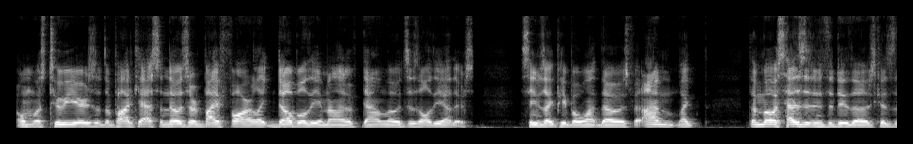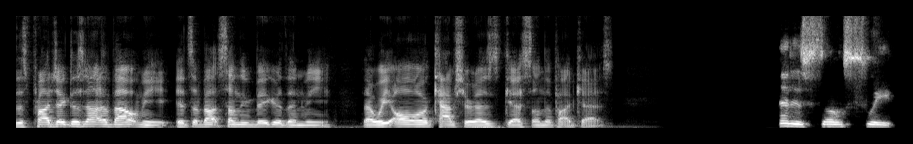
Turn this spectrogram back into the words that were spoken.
almost two years of the podcast, and those are by far like double the amount of downloads as all the others. Seems like people want those, but I'm like the most hesitant to do those because this project is not about me. It's about something bigger than me that we all capture as guests on the podcast. That is so sweet.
